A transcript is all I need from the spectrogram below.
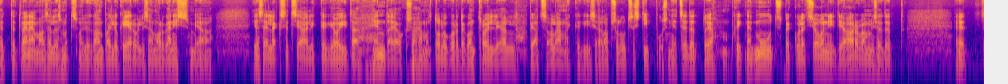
et, et Venemaa selles mõttes muidugi on palju keerulisem organism ja ja selleks, et seal ikkagi hoida enda jaoks vähemalt olukorda kontrolli all, pead sa olema ikkagi seal absoluutses tipus, nii et seetõttu jah, kõik need muud spekulatsioonid ja arvamised, et et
